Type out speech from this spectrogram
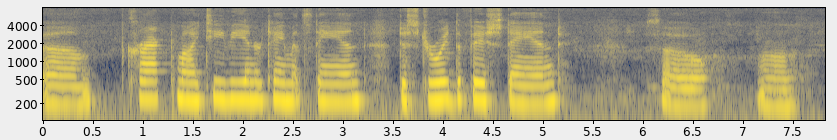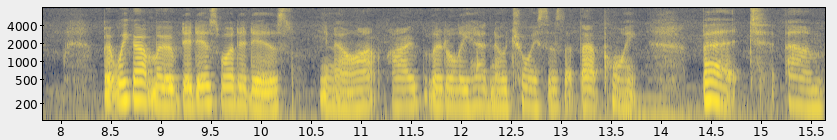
um, cracked my TV entertainment stand, destroyed the fish stand, so, um, but we got moved. It is what it is. You know, I, I literally had no choices at that point. But um,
